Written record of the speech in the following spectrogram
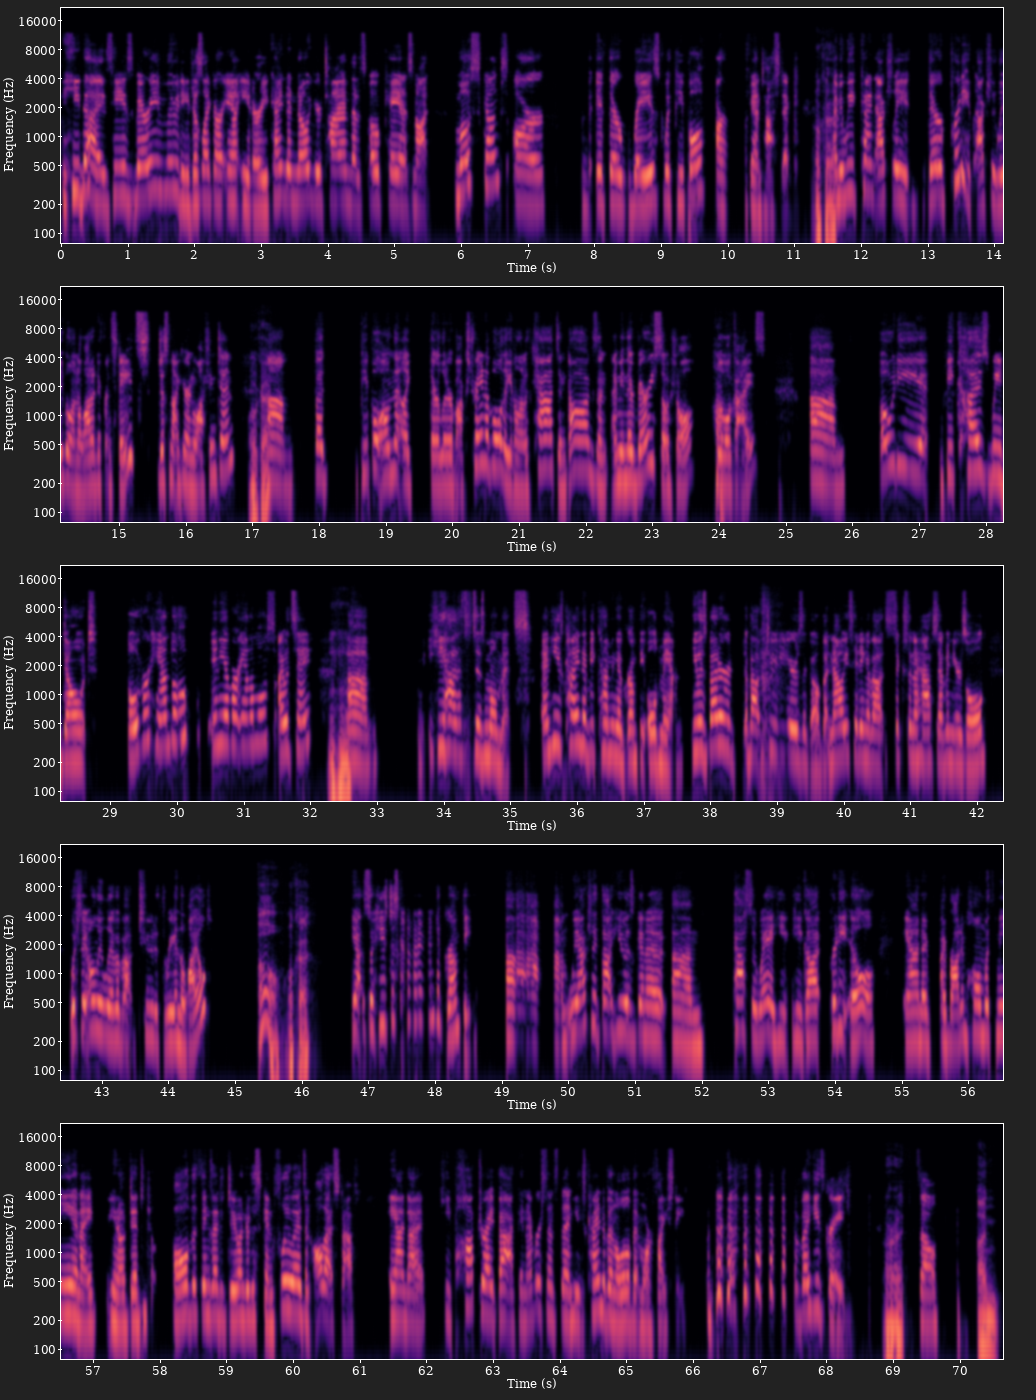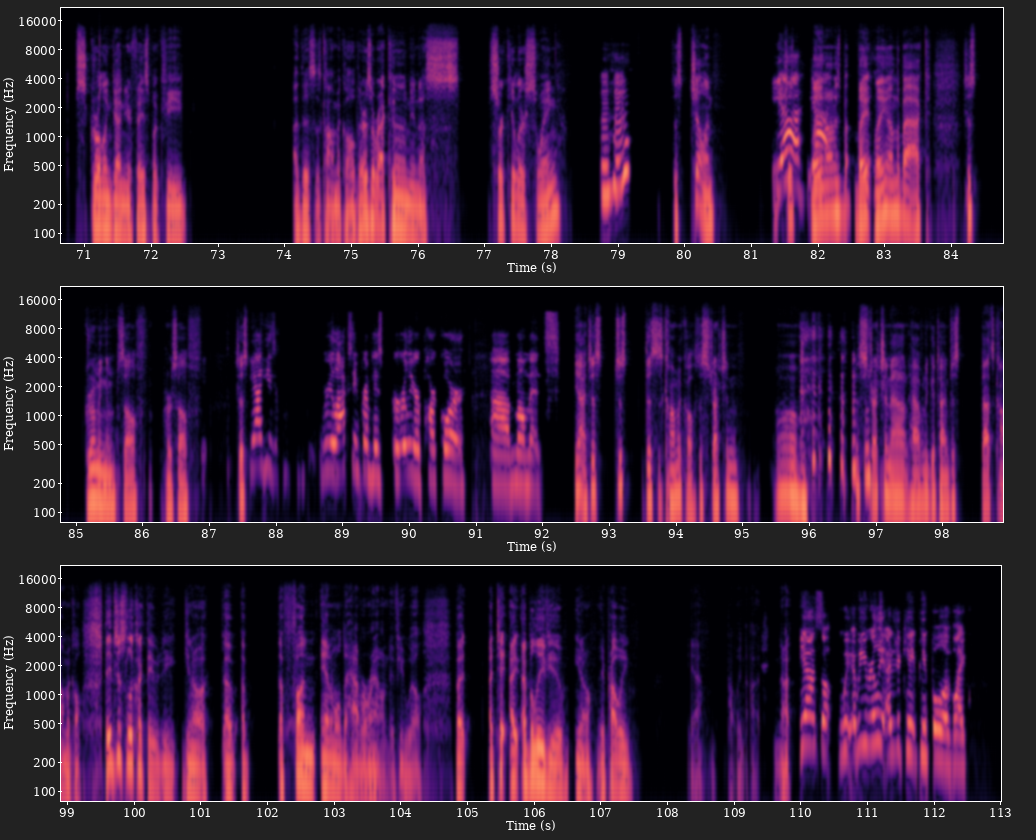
he does he's very moody just like our anteater you kind of know your time that it's okay and it's not most skunks are if they're raised with people are fantastic Okay. i mean we kind of actually they're pretty actually legal in a lot of different states just not here in washington Okay. um, but people own that like they're litter box trainable. They get along with cats and dogs, and I mean they're very social Huh. little guys. Um, Odie, because we don't overhandle any of our animals, I would say, Mhm. um, he has his moments, and he's kind of becoming a grumpy old man. He was better about two years ago, but now he's hitting about six and a half, seven years old, which they only live about two to three in the wild Oh, okay. yeah so he's just kind of grumpy um, we actually thought he was gonna um, pass away he he got pretty ill and I, I brought him home with me and i you know did all the things i had to do under the skin fluids and all that stuff and uh, he popped right back and ever since then he's kind of been a little bit more feisty but he's great All right. so I'm scrolling down your Facebook feed. Uh, this is comical. There's a raccoon in a s- circular swing, Mm hmm just chilling, yeah just laying yeah on his ba- lay, laying on the back, just grooming himself, herself. Just yeah he's relaxing from his earlier parkour uh, moments yeah, just just this is comical. Just stretching. Oh, just stretching out, having a good time. Just that's comical. They just look like they would be, you know, a a, a, fun animal to have around, if you will. But I take, I, I believe you. You know, they probably, yeah, probably not, not yeah so we, we really educate people of like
